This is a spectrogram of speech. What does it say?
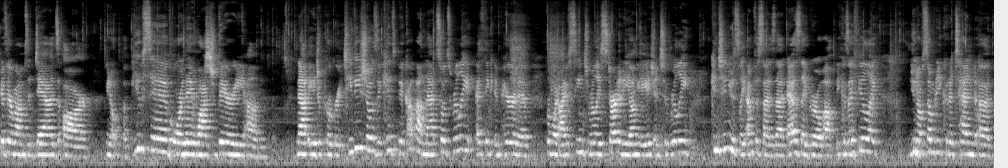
if their moms and dads are you know abusive or they watch very um, not age appropriate TV shows, the kids pick up on that. So it's really, I think, imperative from what I've seen to really start at a young age and to really continuously emphasize that as they grow up because I feel like, you know, somebody could attend a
